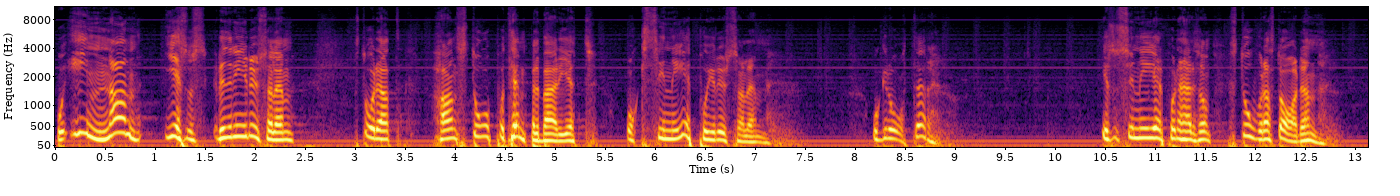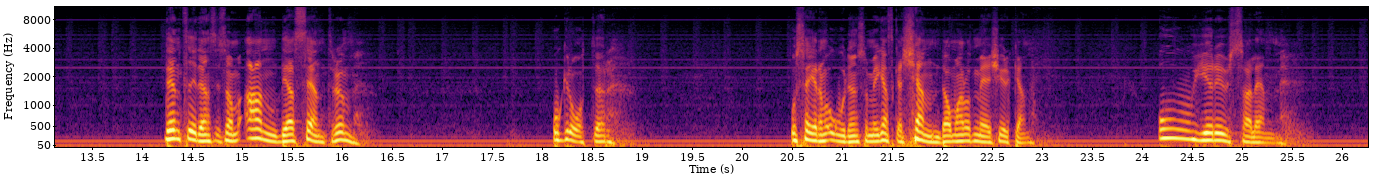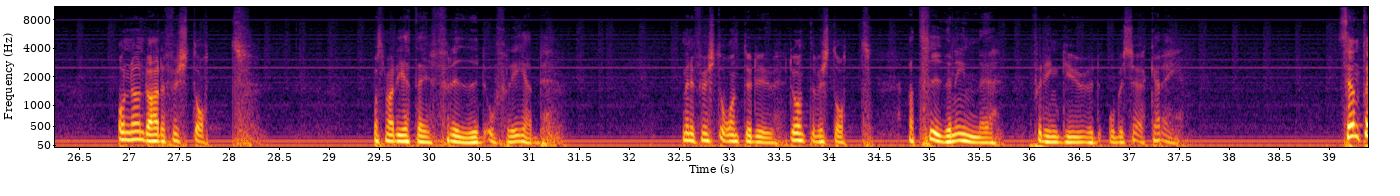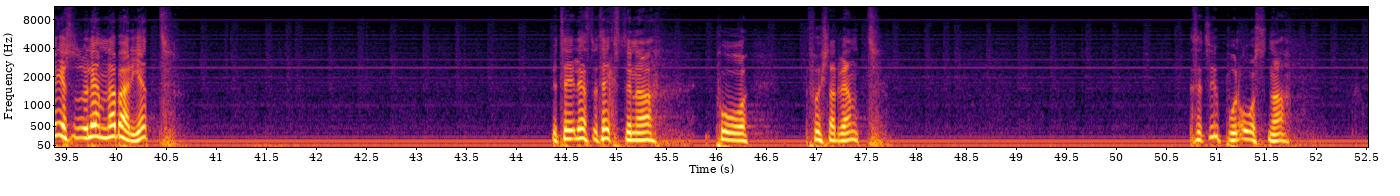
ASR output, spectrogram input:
Och innan Jesus rider in i Jerusalem står det att han står på Tempelberget och ser ner på Jerusalem och gråter. Jesus ser ner på den här liksom, stora staden. Den tidens liksom, andliga centrum. Och gråter. Och säger de orden som är ganska kända om man har varit med i kyrkan. O Jerusalem, om du ändå hade förstått vad som hade gett dig frid och fred. Men det förstår inte du. Du har inte förstått att tiden är inne för din Gud att besöka dig. Sen tar Jesus och lämnar berget. Vi läste texterna på första advent. Sätts upp på en åsna.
